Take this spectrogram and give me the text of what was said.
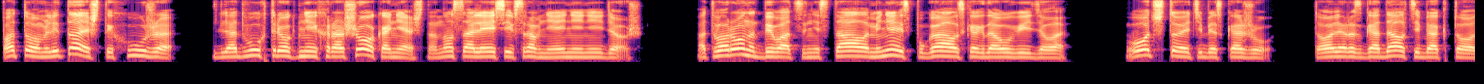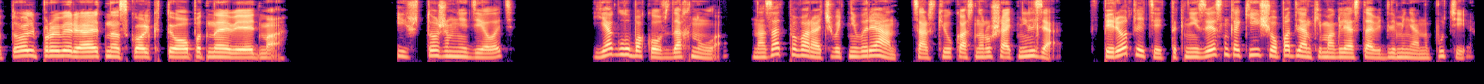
Потом летаешь ты хуже. Для двух-трех дней хорошо, конечно, но с Олесей в сравнении не идешь. От ворон отбиваться не стала, меня испугалась, когда увидела. Вот что я тебе скажу. То ли разгадал тебя кто, то ли проверяет, насколько ты опытная ведьма. И что же мне делать? Я глубоко вздохнула. Назад поворачивать не вариант, царский указ нарушать нельзя. Вперед лететь, так неизвестно, какие еще подлянки могли оставить для меня на пути.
